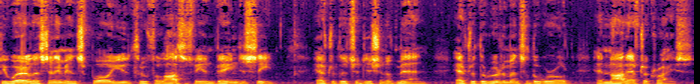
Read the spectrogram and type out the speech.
Beware lest any man spoil you through philosophy and vain deceit, after the tradition of men, after the rudiments of the world, and not after Christ.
